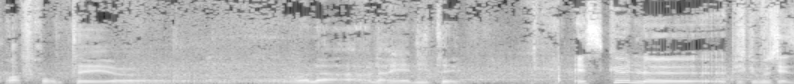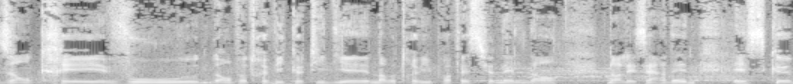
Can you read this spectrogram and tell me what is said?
pour affronter euh, voilà, la réalité. Est-ce que le, puisque vous êtes ancré, vous, dans votre vie quotidienne, dans votre vie professionnelle dans, dans les Ardennes, est-ce que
